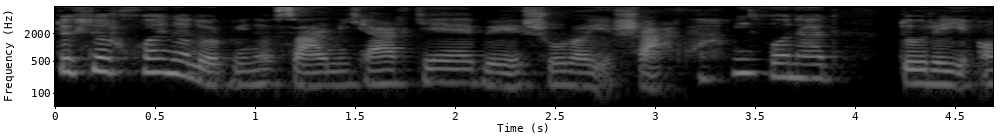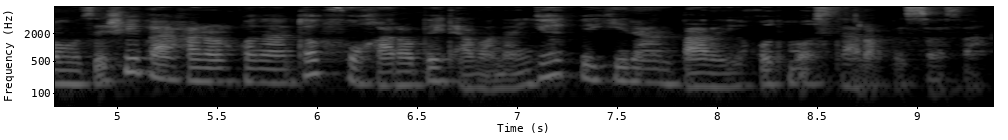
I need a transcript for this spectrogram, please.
دکتر خوین لوربینو سعی می‌کرد که به شورای شهر تحمیل کند دوره آموزشی برقرار کنند تا فقرا بتوانند یاد بگیرند برای خود مسترا بسازند.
